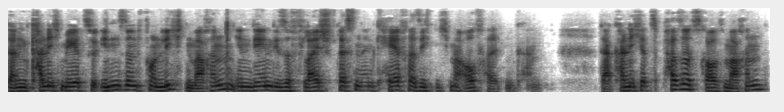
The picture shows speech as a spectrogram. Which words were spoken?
dann kann ich mir jetzt so Inseln von Licht machen, in denen diese fleischfressenden Käfer sich nicht mehr aufhalten kann. Da kann ich jetzt Puzzles draus machen,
